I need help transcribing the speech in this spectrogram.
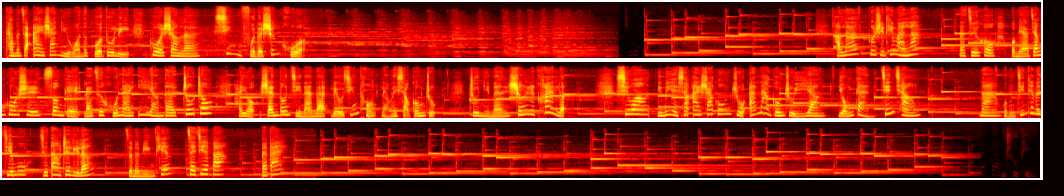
他们在艾莎女王的国度里过上了幸福的生活。好了，故事听完了，那最后我们要将故事送给来自湖南益阳的周周，还有山东济南的刘欣彤两位小公主，祝你们生日快乐！希望你们也像艾莎公主、安娜公主一样勇敢坚强。那我们今天的节目就到这里了，咱们明天再见吧，拜拜。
